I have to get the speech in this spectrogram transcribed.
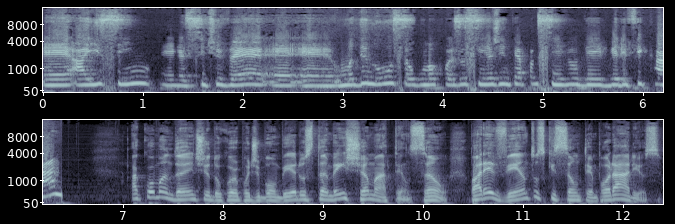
é, aí sim, é, se tiver é, é, uma denúncia, alguma coisa assim, a gente é passível de verificar. A comandante do Corpo de Bombeiros também chama a atenção para eventos que são temporários.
